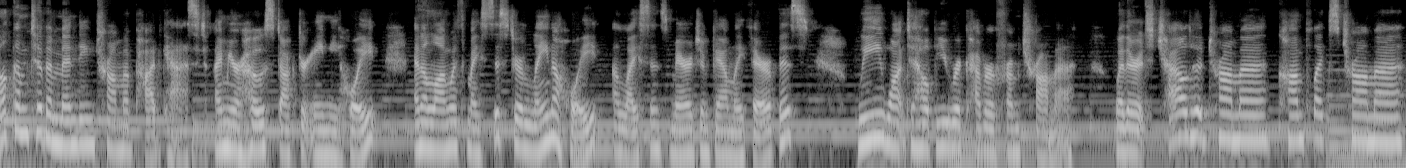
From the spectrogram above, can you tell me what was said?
Welcome to the Mending Trauma Podcast. I'm your host, Dr. Amy Hoyt, and along with my sister, Lena Hoyt, a licensed marriage and family therapist, we want to help you recover from trauma, whether it's childhood trauma, complex trauma,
